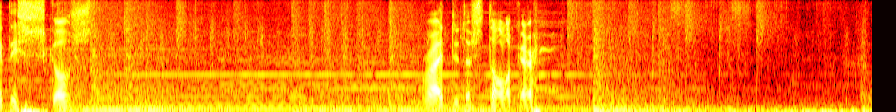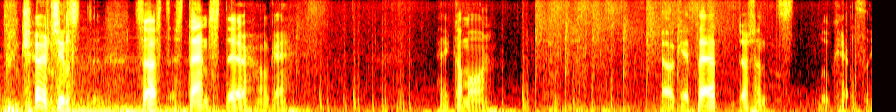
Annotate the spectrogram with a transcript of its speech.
Okay, this goes right to the stalker. Churchill st just stands there. Okay. Hey, come on. Okay, that doesn't look healthy.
